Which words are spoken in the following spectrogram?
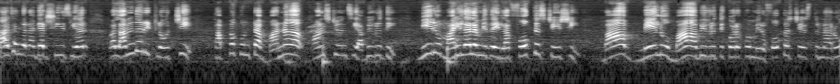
రాజేంద్ర నగర్ షీస్ హియర్ వాళ్ళందరు ఇట్లా వచ్చి తప్పకుండా మన కాన్స్టిట్యున్సీ అభివృద్ధి మీరు మహిళల మీద ఇలా ఫోకస్ చేసి మా మేలు మా అభివృద్ధి కొరకు మీరు ఫోకస్ చేస్తున్నారు.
